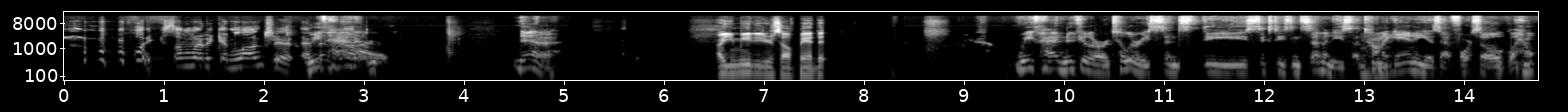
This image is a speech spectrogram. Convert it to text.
like somebody can launch it. and We've had die. it. Yeah. Oh, you muted yourself, Bandit. We've had nuclear artillery since the 60s and 70s. Mm-hmm. Atomic Annie is at Fort Sill, Oklahoma.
